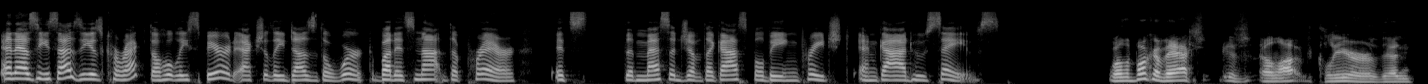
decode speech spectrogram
And as he says, he is correct. The Holy Spirit actually does the work, but it's not the prayer, it's the message of the gospel being preached and God who saves. Well, the book of Acts is a lot clearer than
